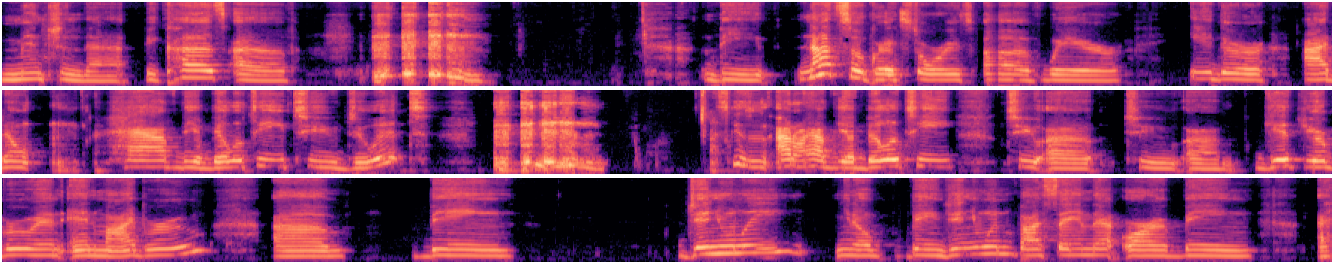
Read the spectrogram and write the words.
mention that because of the not so great stories of where either I don't have the ability to do it. Excuse me, I don't have the ability to uh, to um, get your brew in and my brew. Um, being genuinely, you know, being genuine by saying that, or being a,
